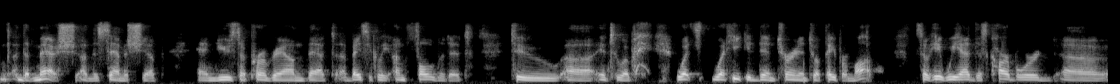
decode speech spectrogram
the mesh of the Samus ship and used a program that uh, basically unfolded it to uh, into a what what he could then turn into a paper model. So he, we had this cardboard uh,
